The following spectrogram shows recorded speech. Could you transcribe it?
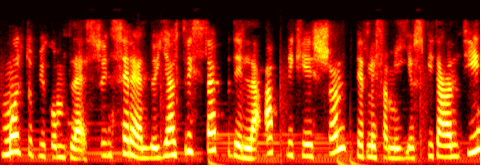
molto più complesso inserendo gli altri step della application per le famiglie ospitanti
